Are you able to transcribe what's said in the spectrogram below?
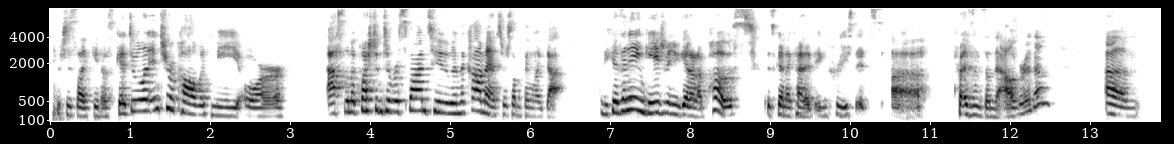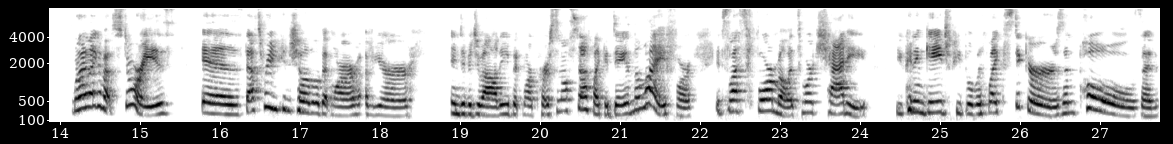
which is like, you know, schedule an intro call with me or ask them a question to respond to in the comments or something like that. Because any engagement you get on a post is going to kind of increase its uh, presence in the algorithm. Um, what I like about stories is that's where you can show a little bit more of your individuality, a bit more personal stuff, like a day in the life, or it's less formal, it's more chatty. you can engage people with like stickers and polls and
